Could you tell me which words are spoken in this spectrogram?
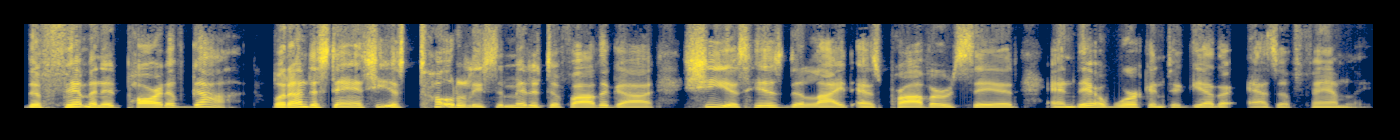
the feminine part of God. But understand, she is totally submitted to Father God. She is his delight, as Proverbs said, and they're working together as a family.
